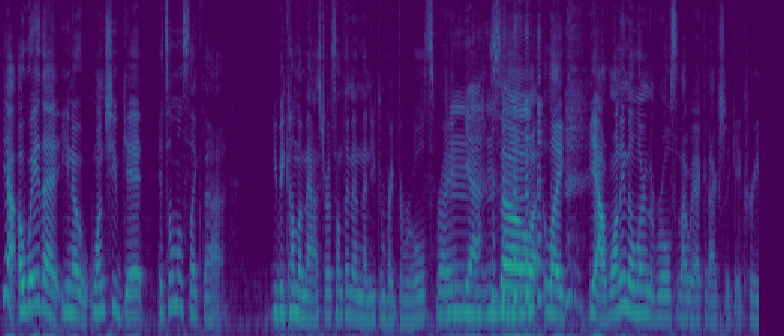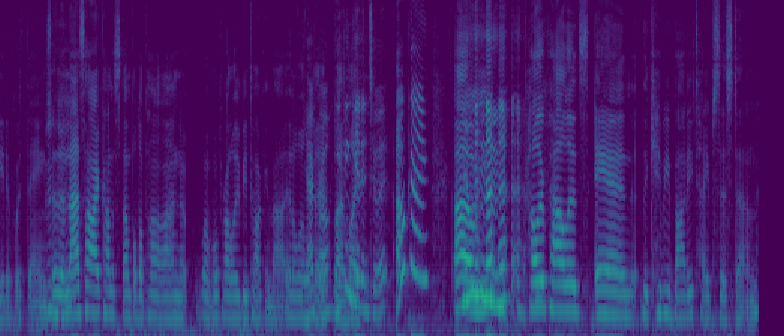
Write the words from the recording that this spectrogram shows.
yeah, a way that, you know, once you get it's almost like the you become a master at something and then you can break the rules, right? Yeah. so like yeah wanting to learn the rules so that way i could actually get creative with things and Mm-hmm. then that's how i kind of stumbled upon what we'll probably be talking about in a little bit. Yeah, bit girl. You can like, get into it. okay um, color palettes and the kibbe body type system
